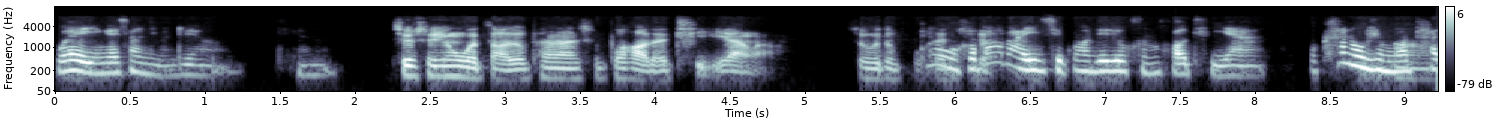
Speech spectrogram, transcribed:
我也应该像你们这样，天就是因为我早就判断是不好的体验了，所以我都不会。我和爸爸一起逛街就很好体验，我看到什么他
